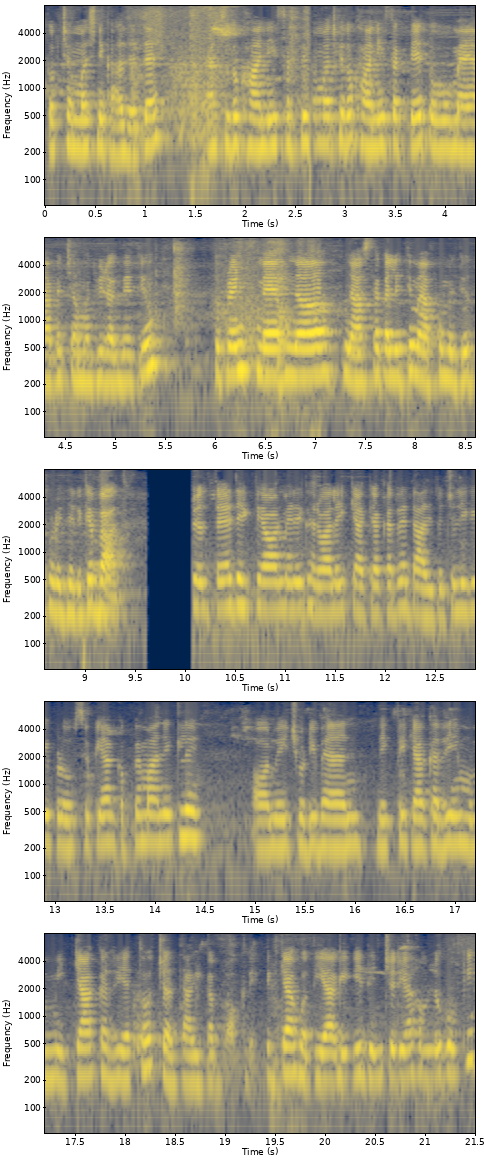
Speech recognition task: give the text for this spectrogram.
तो अब चम्मच निकाल देते हैं। ऐसे तो खा नहीं सकते, चम्मच के तो खा नहीं सकते तो मैं यहाँ पे चम्मच भी रख देती हूँ। तो फ्रेंड्स, मैं अपना नाश्ता कर लेती हूँ, मैं आपको मिलती हूँ थोड़ी देर के बाद। चलते हैं, देखते हैं और मेरे घर वाले क्या क्या कर रहे हैं। दादी तो चली गई पड़ोसियों के यहाँ गप्पे मारने के लिए। और मेरी छोटी बहन देखते क्या कर रही है मम्मी क्या कर रही है तो चलते आगे का ब्लॉग देखते क्या होती है आगे की दिनचर्या हम लोगों की।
